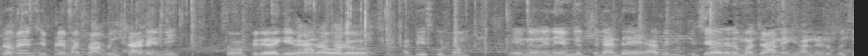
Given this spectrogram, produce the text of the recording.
సో ఫ్రెండ్స్ ఇప్పుడే మా షాపింగ్ స్టార్ట్ అయింది. సో మా పిల్లలకి ఏమేమి కావాలో అది తీసుకుంటున్నాం. నేను నేను ఏం చెప్తున్నా అంటే అవి ఇప్పించేవాళ్ళు మా జానకి హండ్రెడ్ రూపీస్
